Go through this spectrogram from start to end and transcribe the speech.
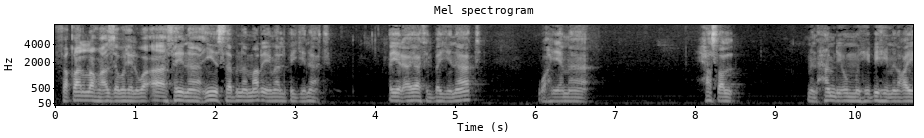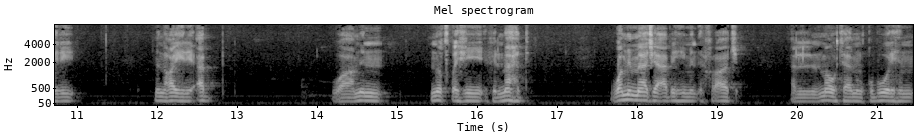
فقال الله عز وجل وآتينا عيسى ابن مريم البينات أي الآيات البينات وهي ما حصل من حمل أمه به من غير من غير أب ومن نطقه في المهد ومما جاء به من إخراج الموتى من قبورهم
